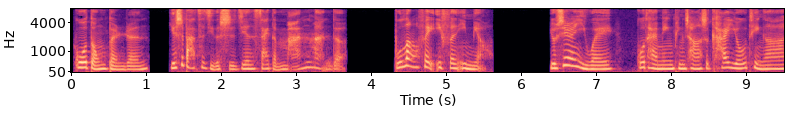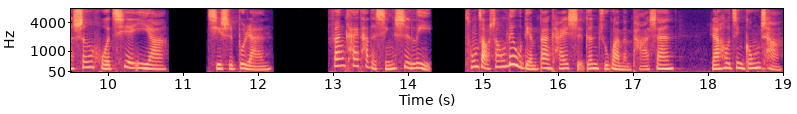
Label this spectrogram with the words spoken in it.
郭董本人也是把自己的时间塞得满满的，不浪费一分一秒。有些人以为。郭台铭平常是开游艇啊，生活惬意啊。其实不然，翻开他的行事历，从早上六点半开始跟主管们爬山，然后进工厂，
